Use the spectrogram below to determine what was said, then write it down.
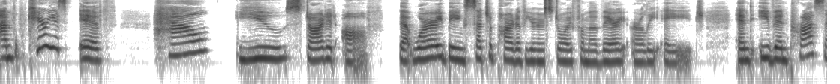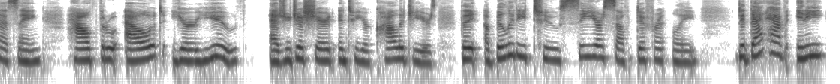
I'm curious if how you started off that worry being such a part of your story from a very early age, and even processing how throughout your youth, as you just shared into your college years, the ability to see yourself differently. Did that have any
